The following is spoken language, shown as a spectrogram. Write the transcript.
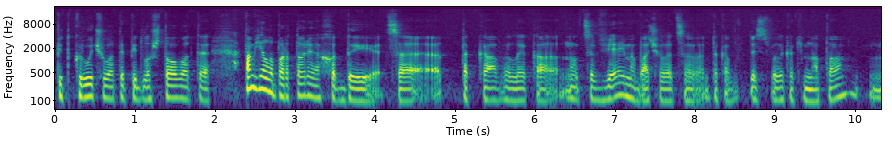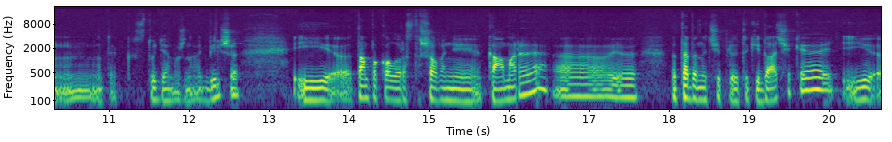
підкручувати, підлаштовувати. Там є лабораторія ходи. Це така велика, ну це в ми бачили, це така десь велика кімната, от як студія, може навіть більше. І е, там по колу розташовані камери. е, До тебе начіплюють такі датчики, і е,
